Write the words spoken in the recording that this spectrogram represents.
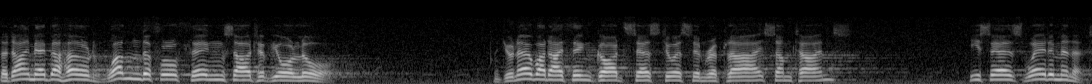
that I may behold wonderful things out of your law. And you know what I think God says to us in reply sometimes? He says, Wait a minute.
